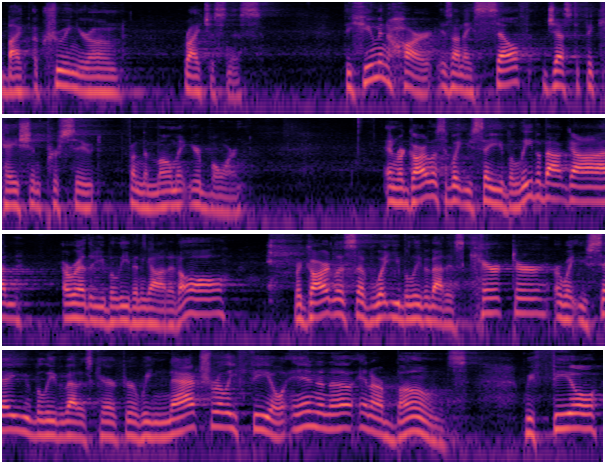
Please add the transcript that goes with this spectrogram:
by accruing your own righteousness. The human heart is on a self justification pursuit from the moment you're born. And regardless of what you say you believe about God, or whether you believe in God at all, regardless of what you believe about his character or what you say you believe about his character, we naturally feel in, and uh, in our bones, we feel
